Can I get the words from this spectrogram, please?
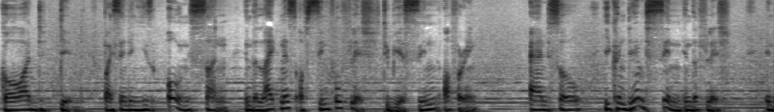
God did by sending his own Son in the likeness of sinful flesh to be a sin offering. And so he condemned sin in the flesh in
